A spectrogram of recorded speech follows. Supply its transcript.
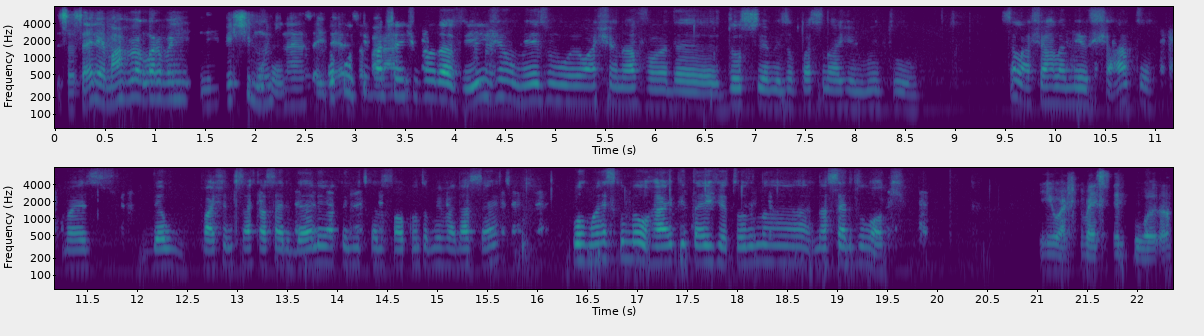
essa série. A Marvel agora vai investir muito, Uhum. né, nessa Eu ideia, curti nessa parada. bastante WandaVision, mesmo eu achando a Wanda dos filmes um personagem muito. Sei lá, achava ela meio chata, mas deu bastante certo a série dela e eu acredito que a do Falcão também vai dar certo. Por mais que o meu hype esteja todo na, na série do Loki. Eu acho que vai ser boa, tá?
